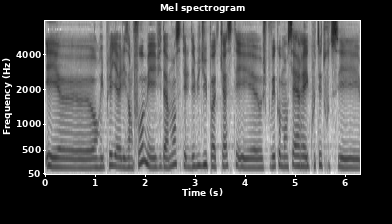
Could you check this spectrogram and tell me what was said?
Et en replay, il y avait les infos, mais évidemment, c'était le début du podcast et je pouvais commencer à réécouter toutes ces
